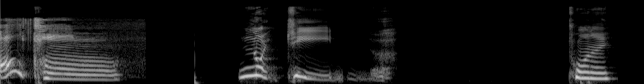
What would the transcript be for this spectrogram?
eighteen, nineteen, twenty,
